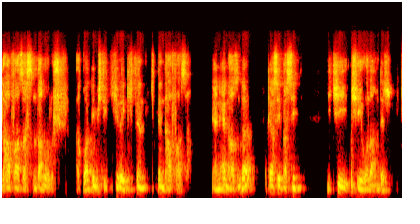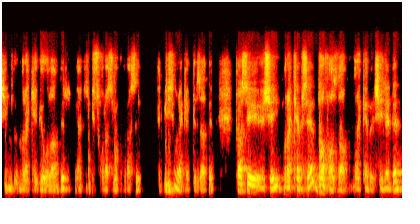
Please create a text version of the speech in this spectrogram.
daha fazlasından oluşur. Akval demiştik iki ve ikiden, ikiden daha fazla. Yani en azında kıyası basit iki şey olandır. iki mürekkebi olandır. Yani bir sonrası yok burası. Yani birisi mürekkeptir zaten. Kıyası şey mürekkepse daha fazla mürekkep şeylerden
